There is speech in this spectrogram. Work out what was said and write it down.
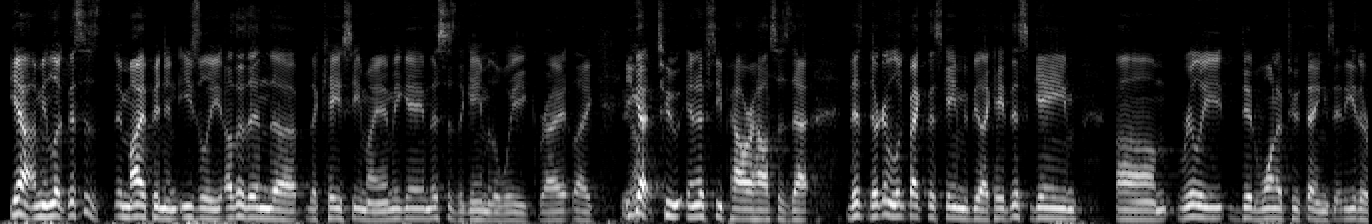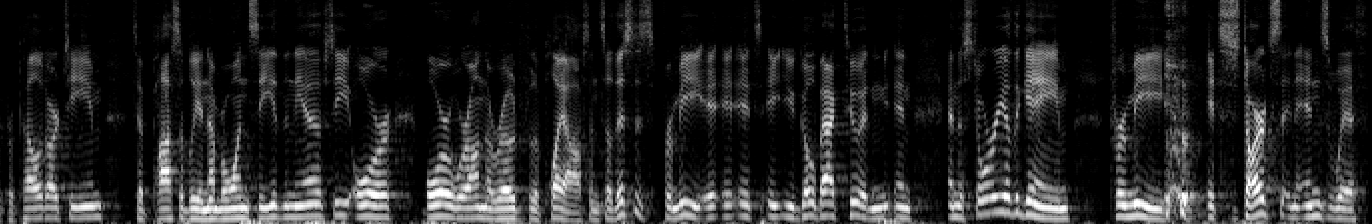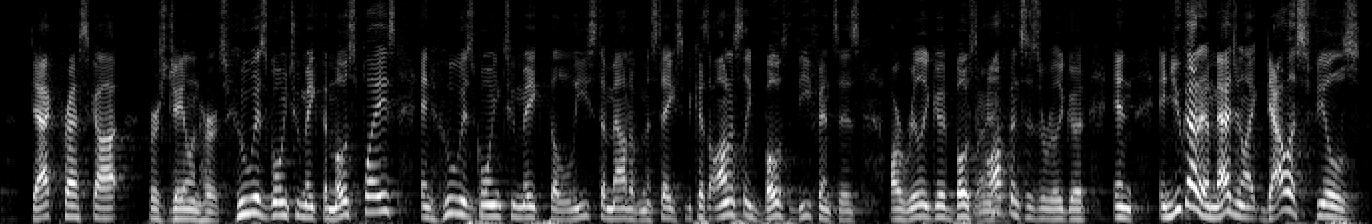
Yeah, I mean, look, this is, in my opinion, easily other than the the KC Miami game. This is the game of the week, right? Like you got two NFC powerhouses that this, they're going to look back at this game and be like, "Hey, this game um, really did one of two things. It either propelled our team to possibly a number one seed in the NFC, or or we're on the road for the playoffs. And so this is for me. It, it, it's it, you go back to it, and, and and the story of the game for me, it starts and ends with Dak Prescott versus Jalen Hurts. Who is going to make the most plays and who is going to make the least amount of mistakes? Because honestly, both defenses are really good. Both offenses are really good. And and you got to imagine like Dallas feels.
